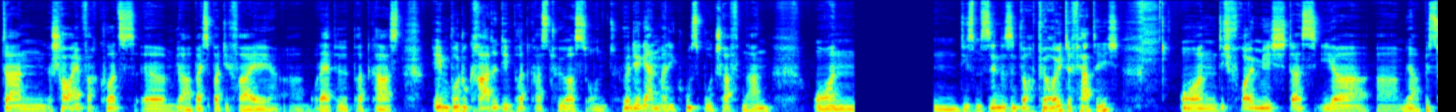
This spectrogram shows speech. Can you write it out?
dann schau einfach kurz äh, ja, bei Spotify äh, oder Apple Podcast, eben wo du gerade den Podcast hörst und hör dir gerne mal die Grußbotschaften an. Und in diesem Sinne sind wir für heute fertig. Und ich freue mich, dass ihr ähm, ja, bis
